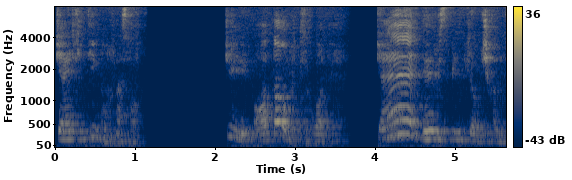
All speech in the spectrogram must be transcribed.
чи айлтын бурхнаас бол чи одоо хүртэл жаа дээрс библи унших юм.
